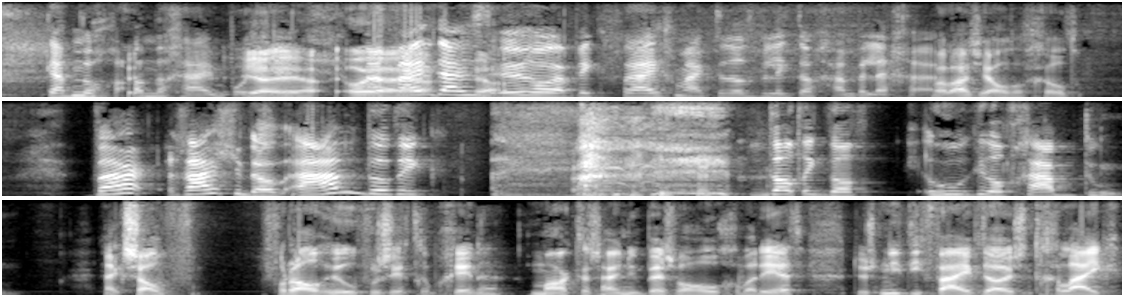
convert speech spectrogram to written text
Ik heb nog een ander geheim potje. Ja, ja. Oh, ja, 5000 euro heb ik vrijgemaakt en dat wil ik dan gaan beleggen. Waar laat je al dat geld? Waar raad je dan aan dat ik dat ik dat hoe ik dat ga doen? Nou, ik zou vooral heel voorzichtig beginnen. Markten zijn nu best wel hoog gewaardeerd. Dus niet die 5000 gelijk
